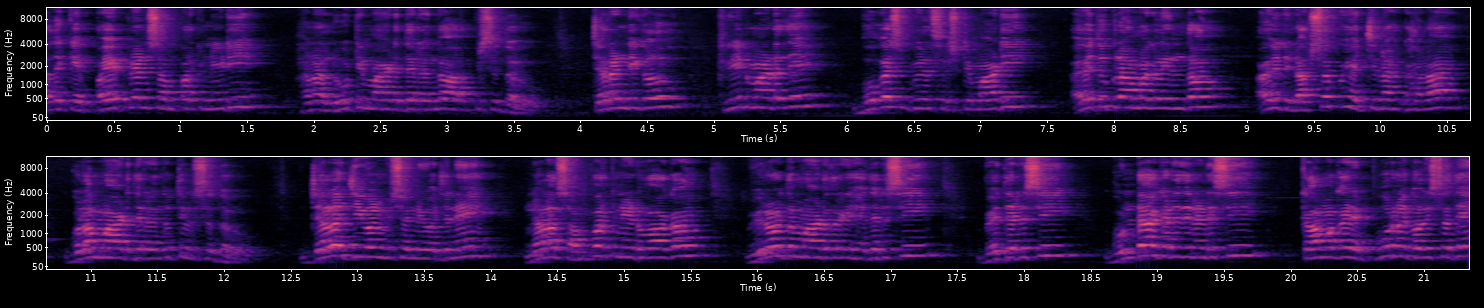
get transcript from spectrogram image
ಅದಕ್ಕೆ ಪೈಪ್ಲೈನ್ ಸಂಪರ್ಕ ನೀಡಿ ಹಣ ಲೂಟಿ ಮಾಡಿದ್ದಾರೆ ಎಂದು ಆರೋಪಿಸಿದರು ಚರಂಡಿಗಳು ಕ್ಲೀನ್ ಮಾಡದೆ ಬೋಗಸ್ ಬಿಲ್ ಸೃಷ್ಟಿ ಮಾಡಿ ಐದು ಗ್ರಾಮಗಳಿಂದ ಐದು ಲಕ್ಷಕ್ಕೂ ಹೆಚ್ಚಿನ ಹಣ ಗುಣ ಮಾಡಿದ್ದಾರೆ ಎಂದು ತಿಳಿಸಿದರು ಜಲ ಜೀವನ್ ಮಿಷನ್ ಯೋಜನೆ ನಳ ಸಂಪರ್ಕ ನೀಡುವಾಗ ವಿರೋಧ ಮಾಡುವುದರಿಗೆ ಹೆದರಿಸಿ, ಬೆದರಿಸಿ ಗುಂಡಾಗರಿದಿ ನಡೆಸಿ ಕಾಮಗಾರಿ ಪೂರ್ಣಗೊಳಿಸದೆ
